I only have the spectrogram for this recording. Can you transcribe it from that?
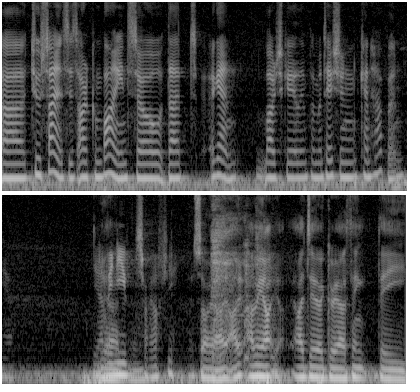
uh, two sciences are combined so that, again, large scale implementation can happen. Yeah, I mean, you. Sorry, after you. Sorry, I, I, I mean, I, I do agree. I think the,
